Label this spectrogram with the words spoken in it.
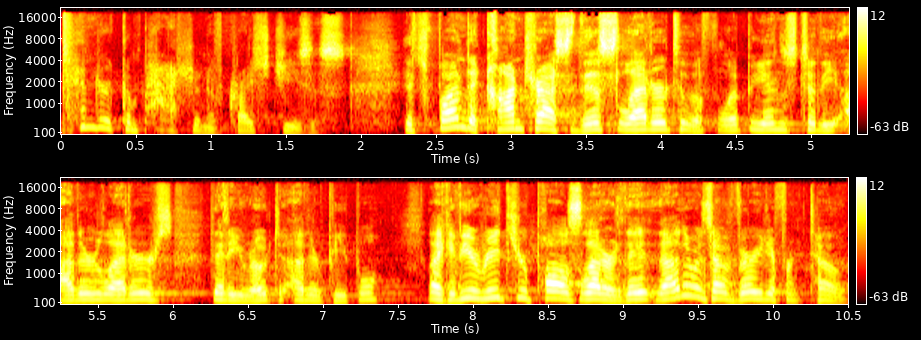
tender compassion of Christ Jesus. It's fun to contrast this letter to the Philippians to the other letters that he wrote to other people. Like if you read through Paul's letter, they, the other ones have a very different tone.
